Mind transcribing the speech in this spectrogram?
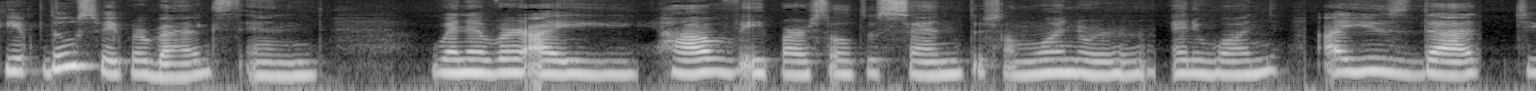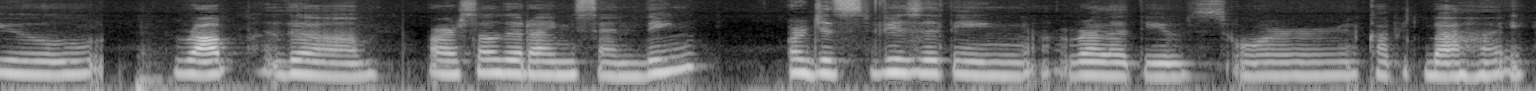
keep those paper bags and whenever I have a parcel to send to someone or anyone, I use that to wrap the parcel that I'm sending or just visiting relatives or kapitbahay.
